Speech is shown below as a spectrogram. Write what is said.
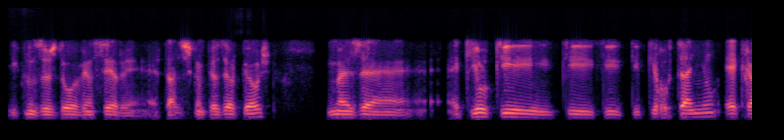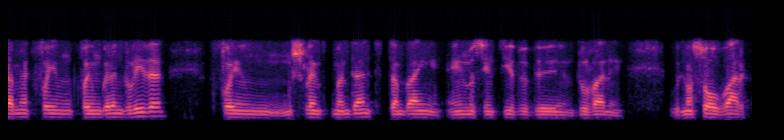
e que nos ajudou a vencer a Taça dos Campeões Europeus, mas uh, aquilo que, que, que, que, eu retenho é que realmente foi um, foi um grande líder, foi um excelente comandante também em, no sentido de, de levar não só o barco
